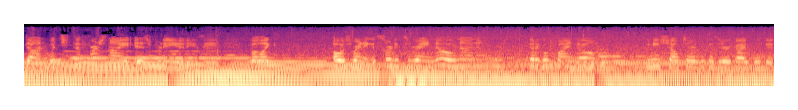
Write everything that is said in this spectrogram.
done, which the first night is pretty easy. But like, oh, it's raining. It's starting to rain. No, no, no. We gotta go find, um, we need shelter because your guy will get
